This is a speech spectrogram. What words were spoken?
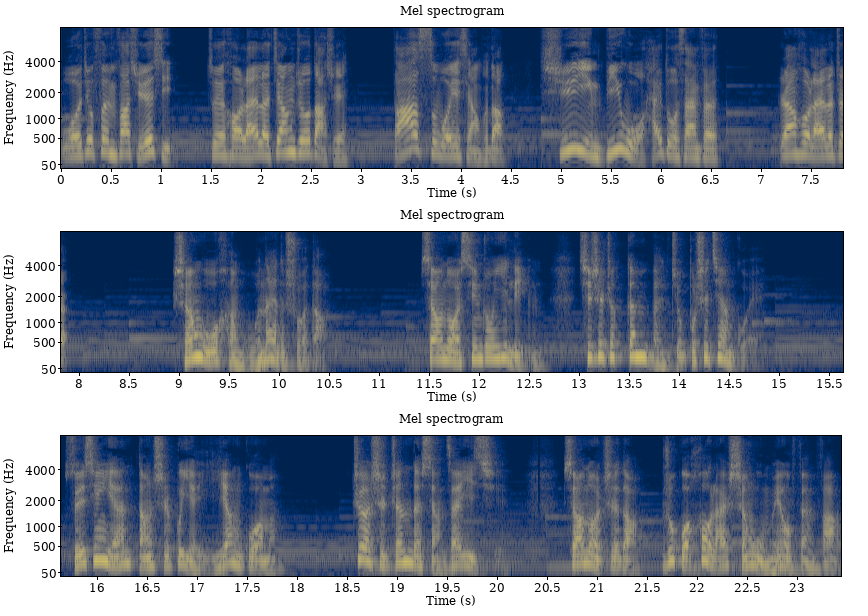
我就奋发学习，最后来了江州大学。打死我也想不到，徐颖比我还多三分，然后来了这儿。神武很无奈地说道。肖诺心中一凛，其实这根本就不是见鬼。随心言当时不也一样过吗？这是真的想在一起。肖诺知道，如果后来神武没有奋发，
